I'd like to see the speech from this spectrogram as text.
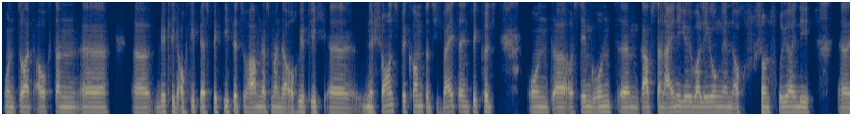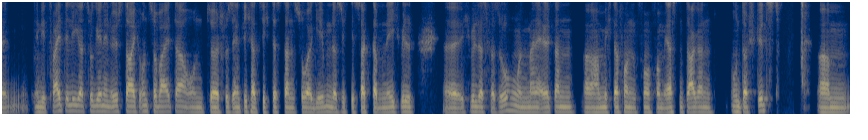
und dort auch dann äh, wirklich auch die Perspektive zu haben, dass man da auch wirklich äh, eine Chance bekommt und sich weiterentwickelt. Und äh, aus dem Grund ähm, gab es dann einige Überlegungen, auch schon früher in die, äh, in die zweite Liga zu gehen in Österreich und so weiter. Und äh, schlussendlich hat sich das dann so ergeben, dass ich gesagt habe, nee, ich will, äh, ich will das versuchen. Und meine Eltern haben mich davon vom, vom ersten Tag an unterstützt. Ähm,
